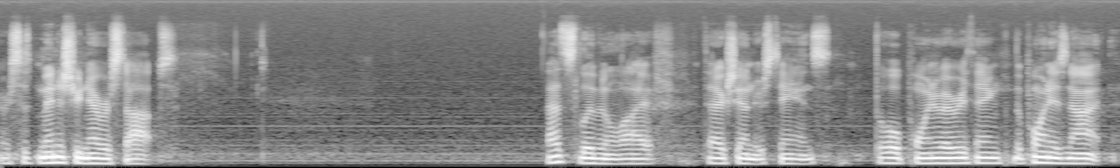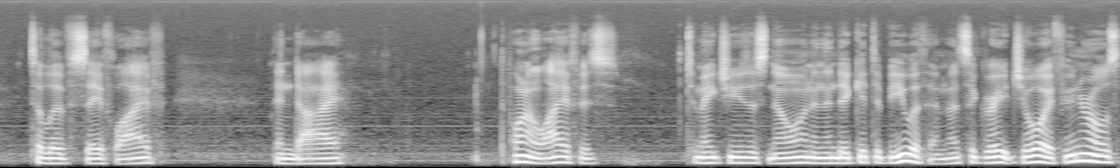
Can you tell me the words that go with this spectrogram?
or says ministry never stops. That's living a life that actually understands the whole point of everything. The point is not to live safe life, then die. The point of life is to make Jesus known and then to get to be with him. That's a great joy. Funerals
